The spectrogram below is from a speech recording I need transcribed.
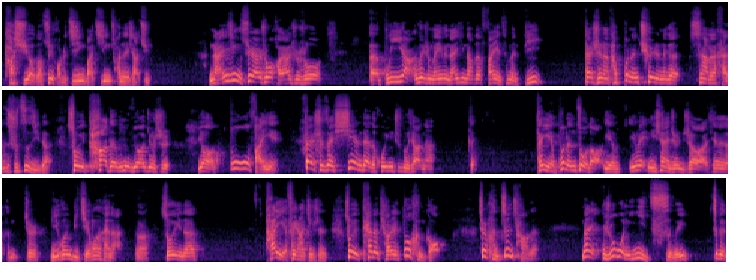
她需要找最好的基因把基因传承下去。男性虽然说好像是说，呃不一样，为什么？因为男性他的繁衍成本低。但是呢，他不能确认那个生下来的孩子是自己的，所以他的目标就是要多繁衍。但是在现代的婚姻制度下呢，他他也不能做到，也因为你现在就你知道吧，现在很就是离婚比结婚还难，对吧？所以呢，他也非常谨慎，所以开的条件都很高，这是很正常的。那如果你以此为这个，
